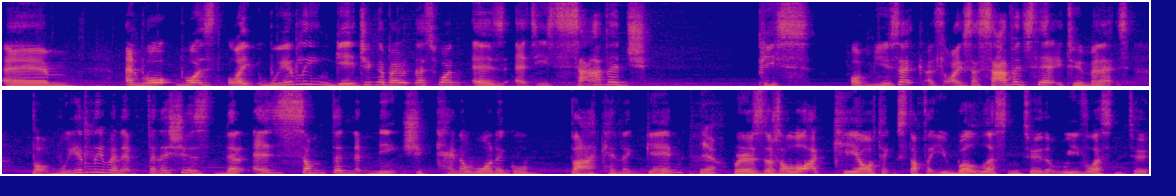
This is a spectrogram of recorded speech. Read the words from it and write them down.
Um and what what's like weirdly engaging about this one is it's a savage piece of music. It's like it's a savage 32 minutes, but weirdly when it finishes, there is something that makes you kind of want to go back in again. Yeah. Whereas there's a lot of chaotic stuff that you will listen to that we've listened to,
